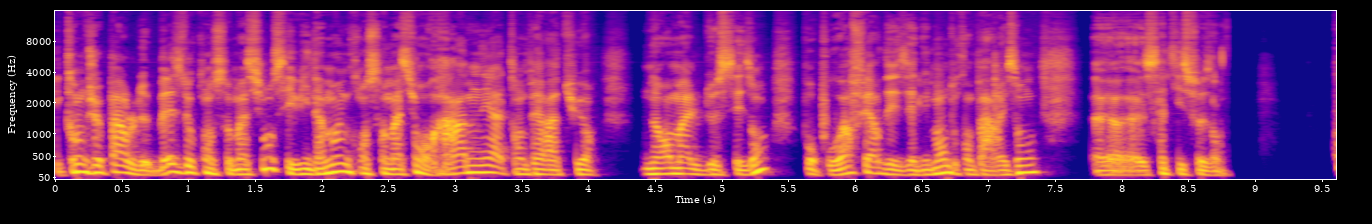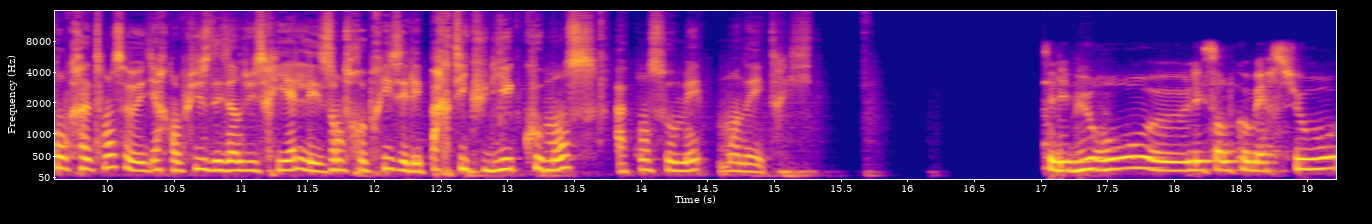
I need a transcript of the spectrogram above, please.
Et quand je parle de baisse de consommation, c'est évidemment une consommation ramenée à température normale de saison pour pouvoir faire des éléments de comparaison euh, satisfaisants. Concrètement, ça veut dire qu'en plus des industriels, les entreprises et les particuliers commencent à consommer moins d'électricité. C'est les bureaux, euh, les centres commerciaux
